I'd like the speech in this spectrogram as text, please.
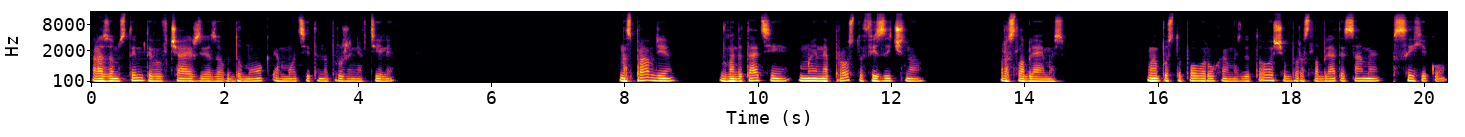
Разом з тим ти вивчаєш зв'язок думок, емоцій та напруження в тілі. Насправді, в медитації ми не просто фізично розслабляємось, ми поступово рухаємось до того, щоб розслабляти саме психіку.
